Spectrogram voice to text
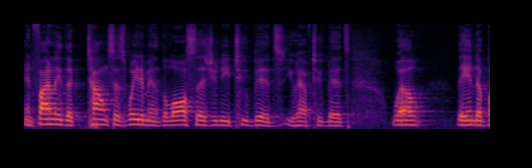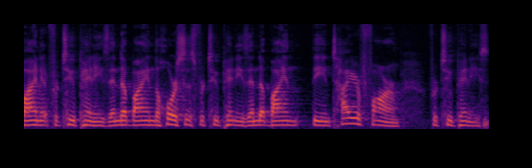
and finally, the town says, Wait a minute. The law says you need two bids. You have two bids. Well, they end up buying it for two pennies, end up buying the horses for two pennies, end up buying the entire farm for two pennies.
